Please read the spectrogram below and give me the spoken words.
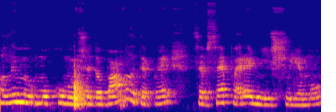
Коли ми муку ми вже додали, тепер це все перемішуємо.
